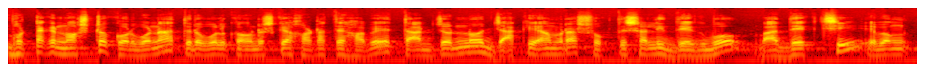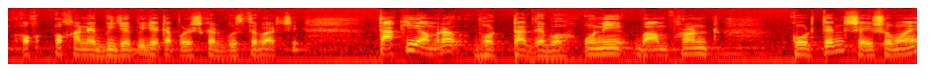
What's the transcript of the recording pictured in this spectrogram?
ভোটটাকে নষ্ট করব না, তৃণমূল কংগ্রেসকে হটাতে হবে। তার জন্য যাকে আমরা শক্তিশালী দেখব বা দেখছি এবং ওখানে বিজেপি যেটা পরিষ্কার বুঝতে পারছি, তাকেই আমরা ভোটটা দেব। উনি বামফ্রন্ট করতেন সেই সময়ে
